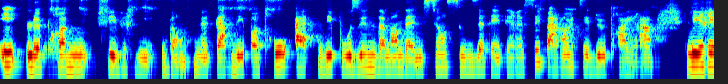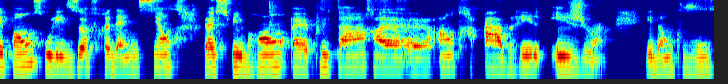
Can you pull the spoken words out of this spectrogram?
est le 1er février. Donc, ne tardez pas trop à déposer une demande d'admission si vous êtes intéressé par un de ces deux programmes. Les réponses ou les offres d'admission euh, suivront euh, plus tard euh, entre avril et juin. Et donc, vous,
